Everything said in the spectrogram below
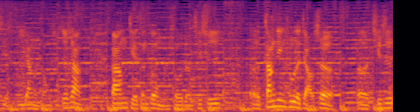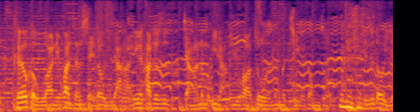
实也是一样的东西。就像刚刚杰森跟我们说的，其实呃张静初的角色，呃其实可有可无啊，你换成谁都一样啊，因为他就是讲了那么一两句话，做了那么几个动作，其实都一样。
